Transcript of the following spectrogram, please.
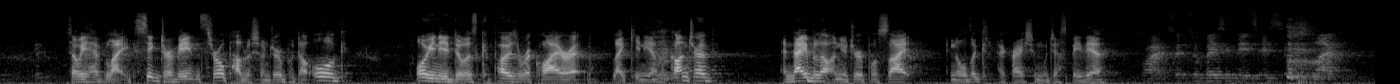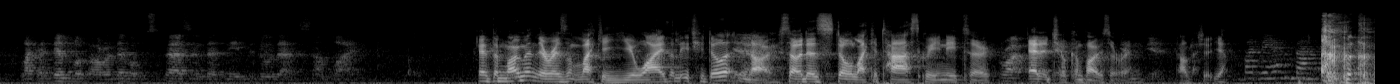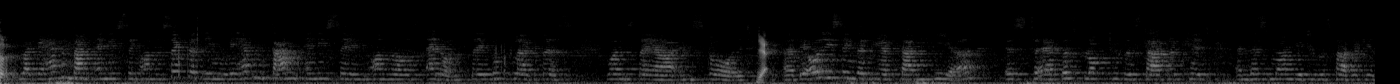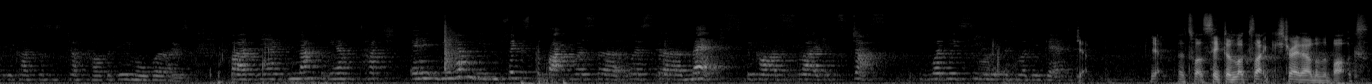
So we have like sector events. They're all published on Drupal.org. All you need to do is composer require it, like any other contrib, enable it on your Drupal site, and all the configuration will just be there. Right. So, so basically, it's, it's, it's like like a developer or a DevOps person that need to do that. It's not like At the moment, there isn't like a UI that lets you do it. Yeah. No. So it is still like a task where you need to right. add it to your composer and Yeah. Publish it. Yeah. But we haven't done anything, like we haven't done anything on the sector demo. We haven't done anything on those add-ons. They look like this once they are installed. Yeah. Uh, the only thing that we have done here is to add this block to the starter kit and this menu to the starter kit because this is just how the demo works. But we have nothing. We haven't touched any. We haven't even fixed the bug with the with the maps because like it's just what you see is what you get. Yeah. Yeah. That's what sector looks like straight out of the box.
